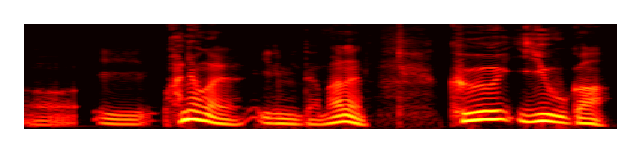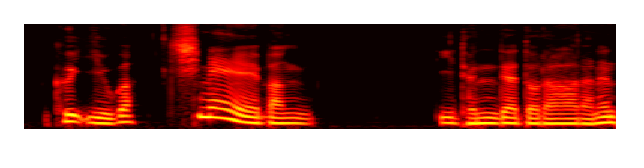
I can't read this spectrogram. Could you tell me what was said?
어, 이, 환영할 일입니다만은, 그 이유가, 그 이유가 치매 예방이 된다더라라는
